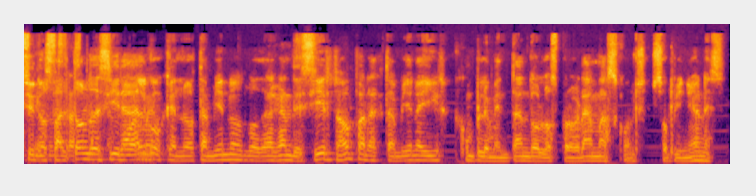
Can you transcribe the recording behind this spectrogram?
Si nos faltó decir algo, que lo, también nos lo hagan decir, ¿no? Para también ir complementando los programas con sus opiniones.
